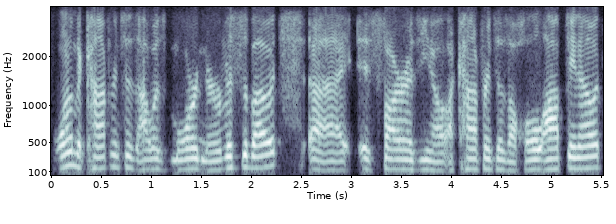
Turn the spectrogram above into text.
one of the conferences I was more nervous about uh, as far as you know a conference as a whole opting out.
